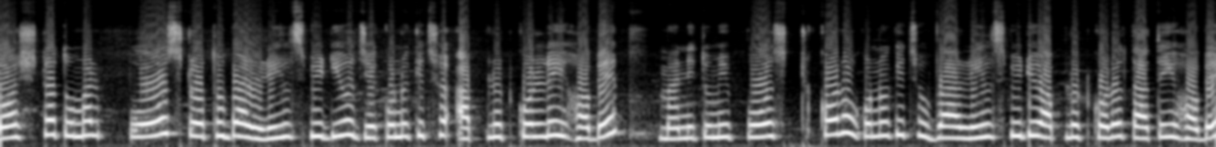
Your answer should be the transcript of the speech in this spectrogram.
দশটা তোমার পোস্ট অথবা রিলস ভিডিও যে কোনো কিছু আপলোড করলেই হবে। মানে তুমি পোস্ট করো, কোনো কিছু বা রিলস ভিডিও আপলোড করো, তাতেই হবে।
